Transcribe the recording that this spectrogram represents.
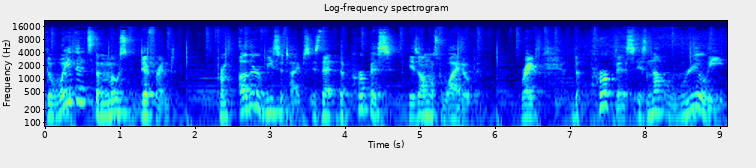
The way that it's the most different from other visa types is that the purpose is almost wide open, right? The purpose is not really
